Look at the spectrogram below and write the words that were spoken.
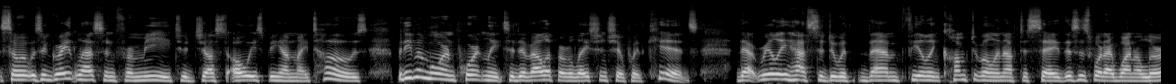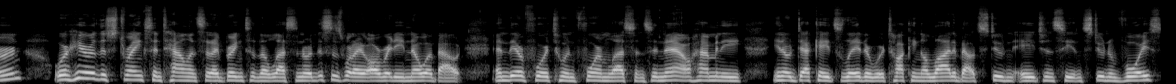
So it was a great lesson for me to just always be on my toes, but even more importantly, to develop a relationship with kids that really has to do with them feeling comfortable enough to say, this is what I want to learn, or here are the strengths and talents that I bring to the lesson, or this is what I already know about, and therefore to inform lessons. And now, how many, you know, decades later, we're talking a lot about student agency and student voice.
